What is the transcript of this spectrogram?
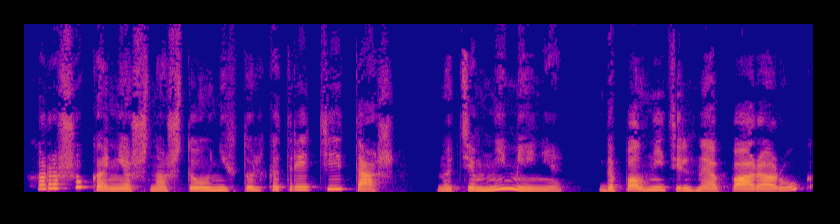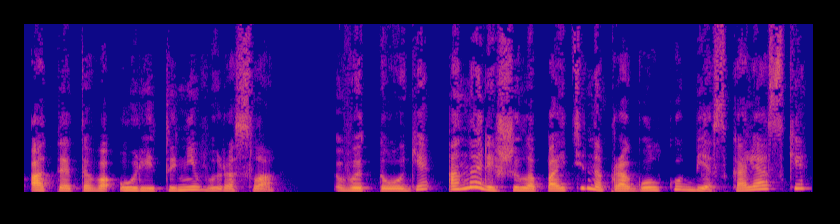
Хорошо, конечно, что у них только третий этаж, но тем не менее дополнительная пара рук от этого у Риты не выросла. В итоге она решила пойти на прогулку без коляски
